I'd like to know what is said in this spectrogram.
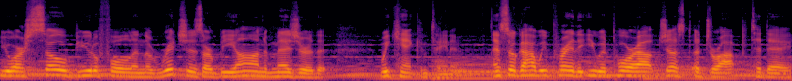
you are so beautiful, and the riches are beyond measure that we can't contain it. And so, God, we pray that you would pour out just a drop today,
